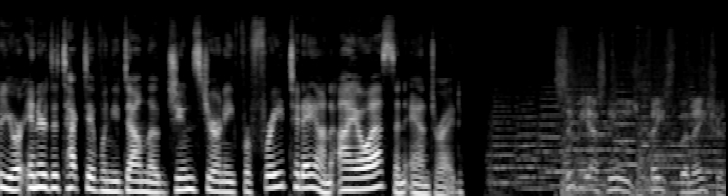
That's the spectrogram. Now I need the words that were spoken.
your inner detective when you download June's Journey for free today on iOS and Android. CBS News Face the Nation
